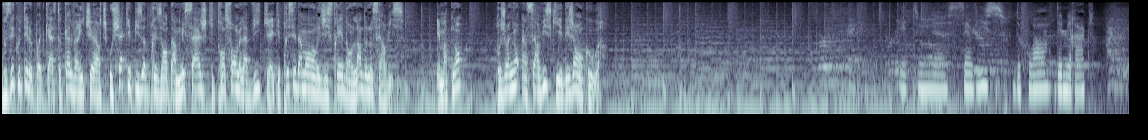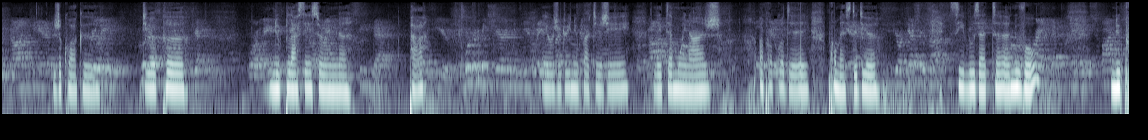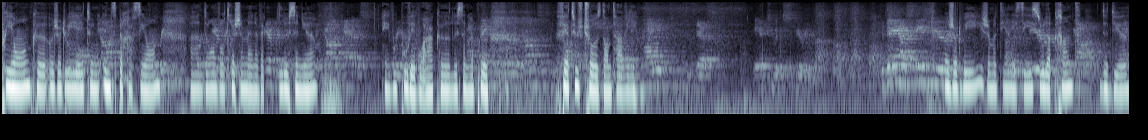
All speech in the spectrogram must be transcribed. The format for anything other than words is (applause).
Vous écoutez le podcast Calvary Church où chaque épisode présente un message qui transforme la vie qui a été précédemment enregistrée dans l'un de nos services. Et maintenant, rejoignons un service qui est déjà en cours. est un service de foi, des miracles. Je crois que Dieu peut nous placer sur une pas. Et aujourd'hui, nous partager les témoignages à propos des promesses de Dieu. Si vous êtes euh, nouveau, nous prions qu'aujourd'hui est une inspiration euh, dans votre chemin avec le Seigneur. Et vous pouvez voir que le Seigneur peut faire toutes choses dans ta vie. Aujourd'hui, je me tiens ici sous la crainte de Dieu.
